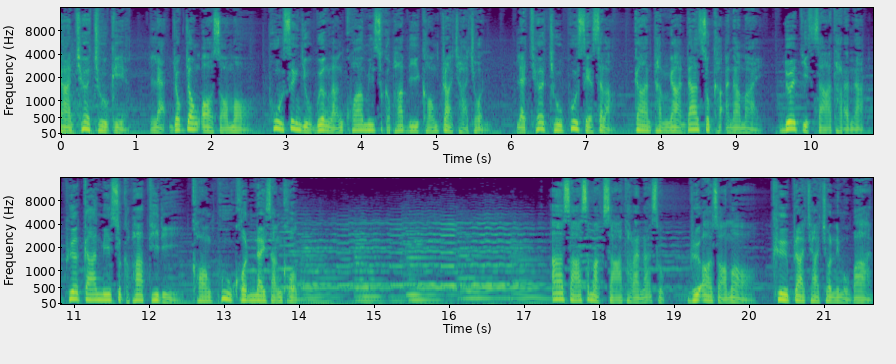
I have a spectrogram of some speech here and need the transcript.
งานเชิดชูเกียรติ และยกย่องอสม ผู้ซึ่งอยู่เบื้องหลังความมีสุขภาพดีของประชาชน และเชิดชูผู้เสียสละ การทำงานด้านสุขอนามัย ด้วยจิตสาธารณะเพื่อการมีสุขภาพที่ดีของผู้คนในสังคม อาสาสมัครสาธารณสุข หรืออสมอคือประชาชนในหมู่บ้าน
